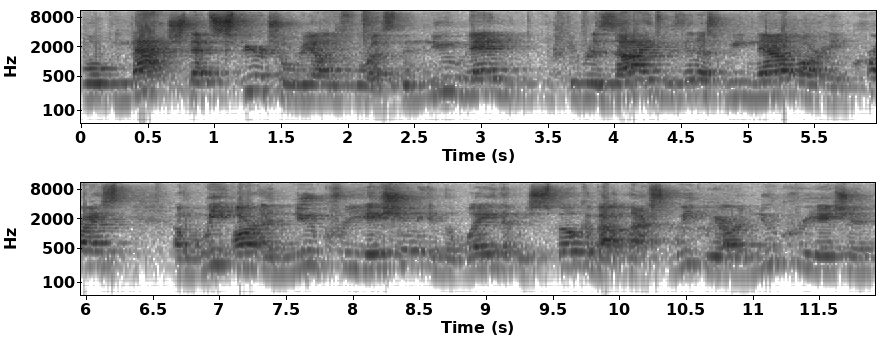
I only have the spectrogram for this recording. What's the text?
will match that spiritual reality for us. The new man resides within us. We now are in Christ. Um, we are a new creation in the way that we spoke about last week. We are a new creation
